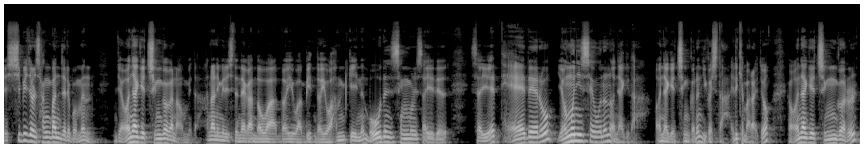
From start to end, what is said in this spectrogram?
12절 상반절에 보면 이제 언약의 증거가 나옵니다. 하나님이 이르시되 내가 너와 너희와 및 너희와 함께 있는 모든 생물 사이에, 사이에 대대로 영원히 세우는 언약이다. 언약의 증거는 이것이다. 이렇게 말하죠. 언약의 증거를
